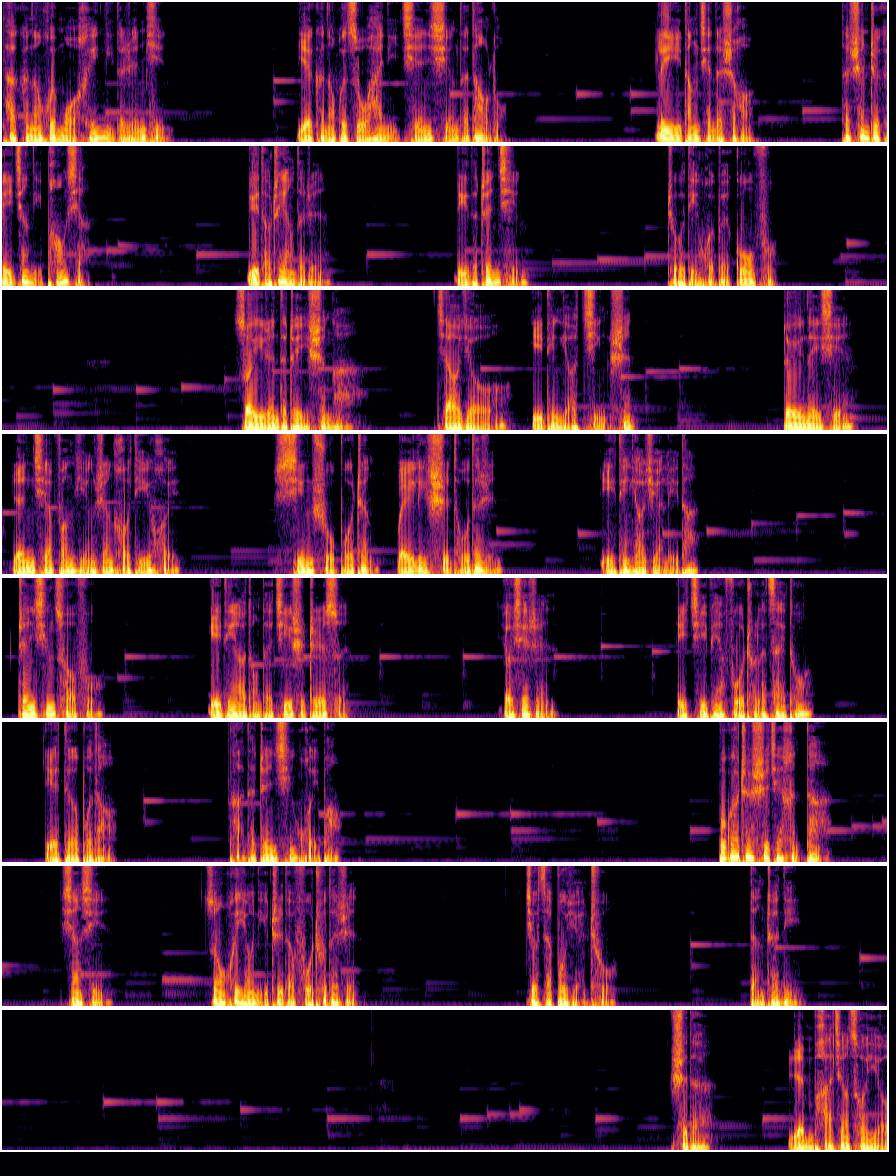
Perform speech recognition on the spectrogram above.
他可能会抹黑你的人品，也可能会阻碍你前行的道路。利益当前的时候，他甚至可以将你抛下。遇到这样的人，你的真情注定会被辜负。所以，人的这一生啊，交友一定要谨慎。对于那些。人前逢迎，人后诋毁，心术不正、唯利是图的人，一定要远离他。真心错付，一定要懂得及时止损。有些人，你即便付出了再多，也得不到他的真心回报。不过这世界很大，相信。总会有你值得付出的人，就在不远处等着你。是的，人怕交错友，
